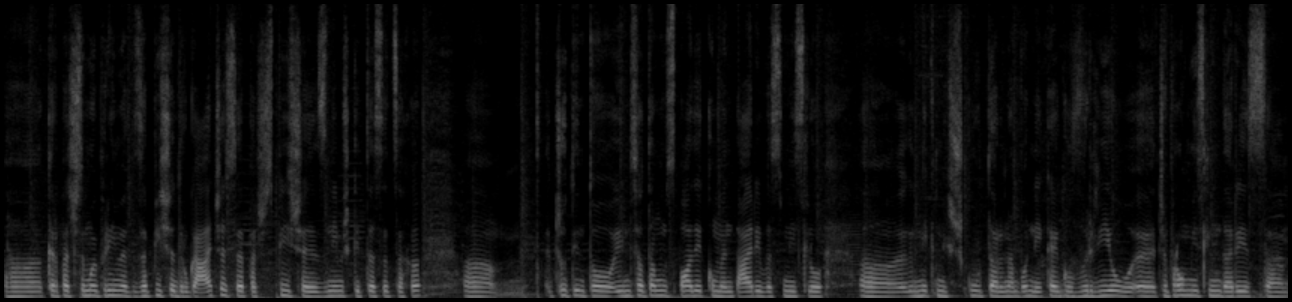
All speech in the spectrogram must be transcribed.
uh, ker pač se moj primer zapiše drugače, se pač piše z nemški TSCH. Uh, čutim to in so tam spodaj komentarji v smislu, uh, nek nek škuter nam bo nekaj govoril, eh, čeprav mislim, da res. Uh,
